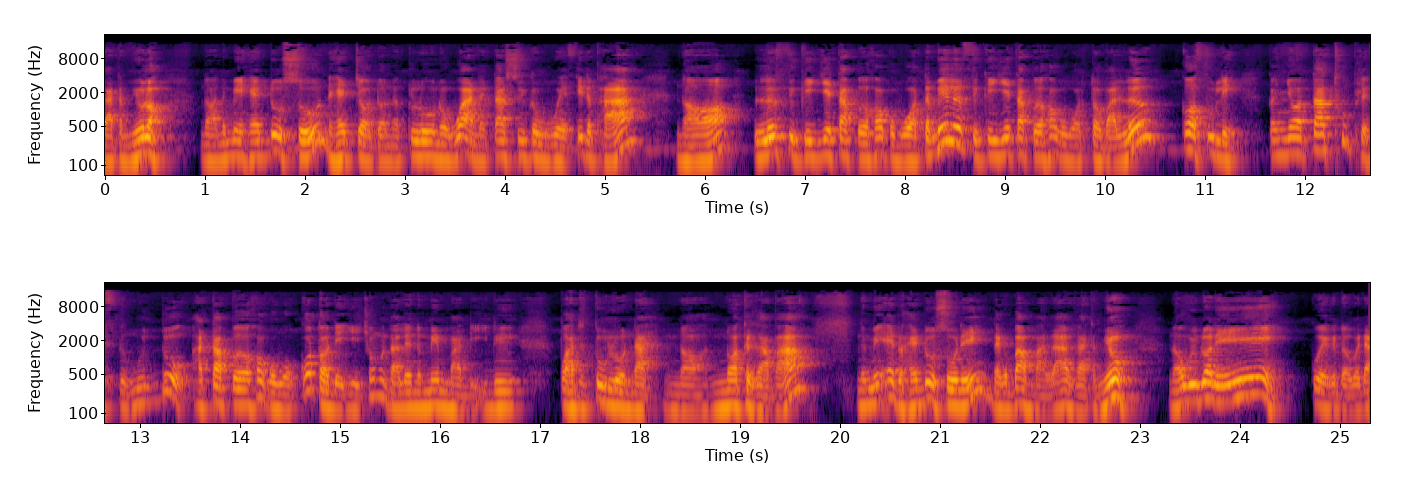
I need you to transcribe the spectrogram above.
ဂတ်မျိုးလောနော်နမေဟေဒုဆိုနေကြော်တော့နကလိုနဝနတဆုကဝဲတိတဖာနော်လေသူကီယေတပဟောကဝတမေလေသူကီယေတပဟောကဝတော့ဘာလေကောသူလေ ကညောတာထုပလက်သူမွဒိုအတပဟောကဝကောတော်တဲ့ရေချုံမတာလဲနမေမာဒီဒီပွာတတူလိုနာနော်နော်တကပါနမေအဲ့တော့ဟဲဒိုဆိုနေတကပါမာလာကတမျိုးနော်ဝီဘလနေကိုယ်ကတော့ဝဒ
